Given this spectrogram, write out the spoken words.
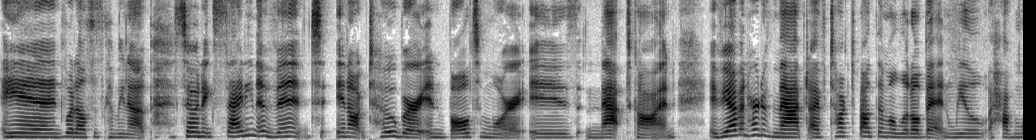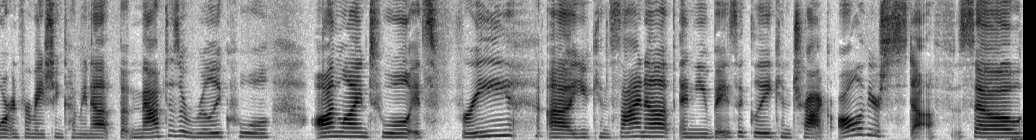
And what else is coming up? So, an exciting event in October in Baltimore is MappdCon. If you haven't heard of Mappd, I've talked about them a little bit and we'll have more information coming up. But Mappd is a really cool online tool. It's free. Uh, you can sign up and you basically can track all of your stuff. So,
